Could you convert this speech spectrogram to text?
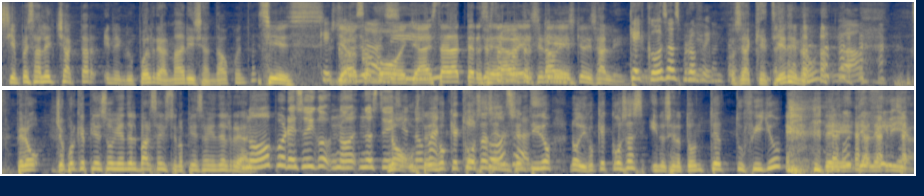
siempre sale el Shakhtar en el grupo del Real Madrid, ¿se han dado cuenta? Sí, es. ¿Qué Ya cosas? como ya está la Ya tercera, está la vez, tercera que... vez que le sale. ¿Qué cosas, profe? O sea, que tiene, ¿no? Pero yo porque pienso bien del Barça y usted no piensa bien del Real. No, por eso digo, no, no estoy No, diciendo usted mal. dijo qué cosas, en el sentido, no, dijo qué cosas y no se notó un tufillo de, de alegría.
